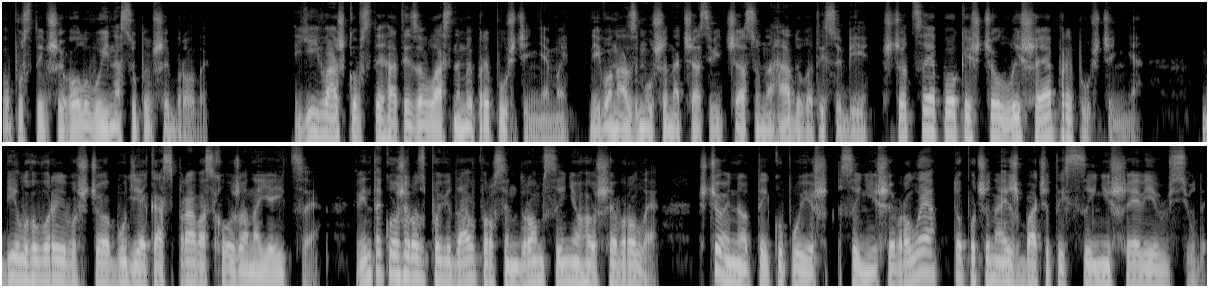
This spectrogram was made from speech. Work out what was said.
опустивши голову і насупивши брови. Їй важко встигати за власними припущеннями, і вона змушена час від часу нагадувати собі, що це поки що лише припущення. Біл говорив, що будь-яка справа схожа на яйце. Він також розповідав про синдром синього шевроле. Щойно ти купуєш синій шевроле, то починаєш бачити сині шеві всюди.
